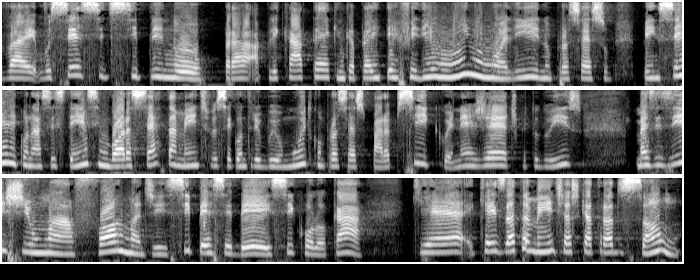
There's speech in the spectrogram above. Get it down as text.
vai. Você se disciplinou para aplicar a técnica, para interferir o mínimo ali no processo pensênico na assistência, embora certamente você contribuiu muito com o processo parapsíquico, energético e tudo isso mas existe uma forma de se perceber e se colocar que é, que é exatamente, acho que a tradução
